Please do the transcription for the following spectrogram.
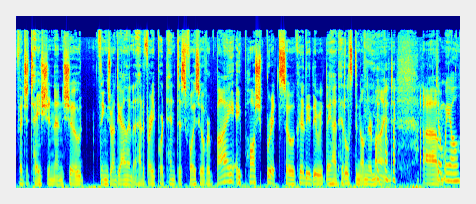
vegetation and showed things around the island and had a very portentous voiceover by a posh Brit. So clearly they, were, they had Hiddleston on their mind. Um, don't we all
